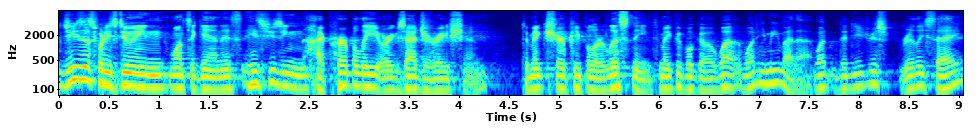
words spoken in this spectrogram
Jesus, what he's doing once again is he's using hyperbole or exaggeration to make sure people are listening, to make people go, What, what do you mean by that? What did you just really say?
